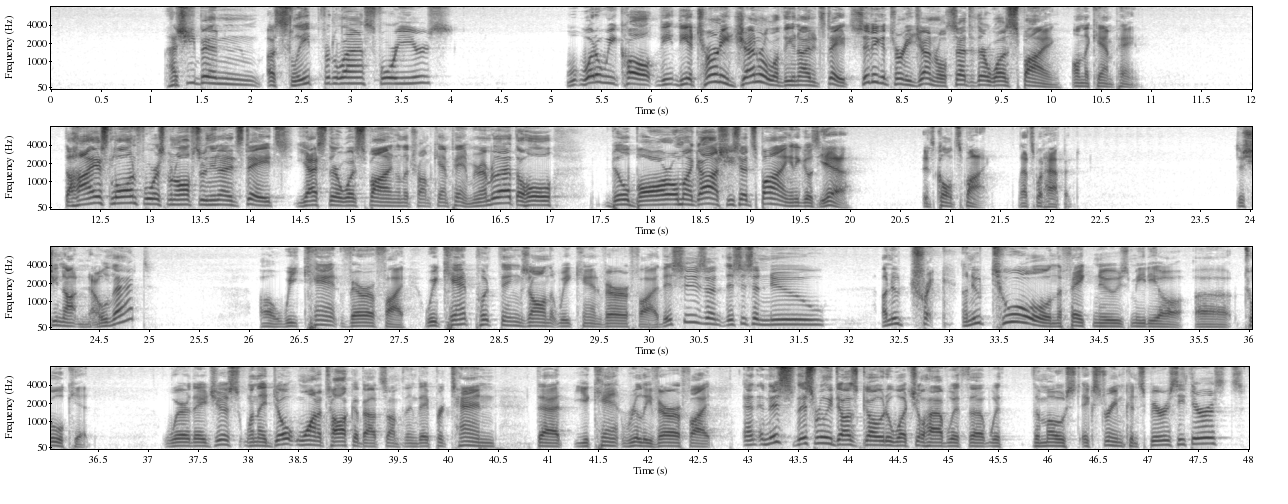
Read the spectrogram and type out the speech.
Has she been asleep for the last four years? What do we call the, the Attorney General of the United States, sitting Attorney General, said that there was spying on the campaign. The highest law enforcement officer in the United States, yes, there was spying on the Trump campaign. Remember that? The whole Bill Barr, oh my gosh, he said spying. And he goes, yeah, it's called spying. That's what happened. Does she not know that? Oh, we can't verify. We can't put things on that we can't verify. This is a this is a new a new trick, a new tool in the fake news media uh, toolkit, where they just when they don't want to talk about something, they pretend that you can't really verify. And and this this really does go to what you'll have with uh, with the most extreme conspiracy theorists.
